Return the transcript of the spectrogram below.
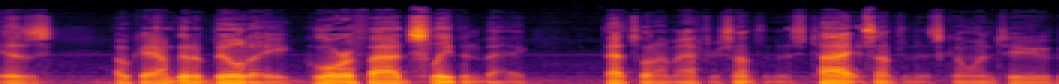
is, okay, I'm going to build a glorified sleeping bag. That's what I'm after. Something that's tight, something that's going to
